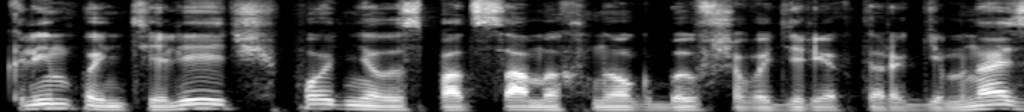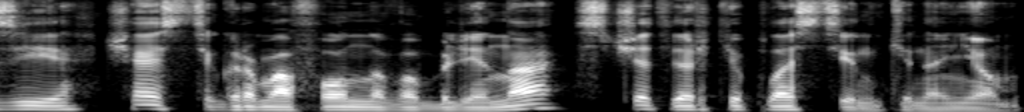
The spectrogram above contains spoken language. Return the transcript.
Клим Пантелеич поднял из-под самых ног бывшего директора гимназии часть граммофонного блина с четвертью пластинки на нем,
